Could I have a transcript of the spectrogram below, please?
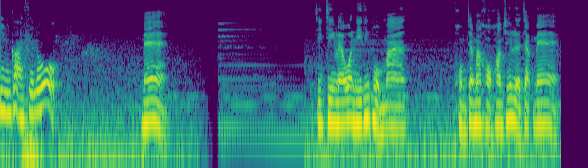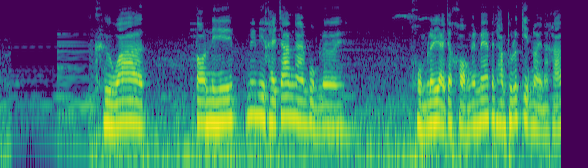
กินก่อนสิลูก แม่ จริง ๆ แล้ววันนี้ที่ผมมา ผมจะมาขอความช่วยเหลือจากแม่ คือว่าตอนนี้ไม่มีใครจ้างงานผมเลย ผมเลยอยากจะขอเงินแม่ไปทำธุรกิจหน่อยนะครับ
